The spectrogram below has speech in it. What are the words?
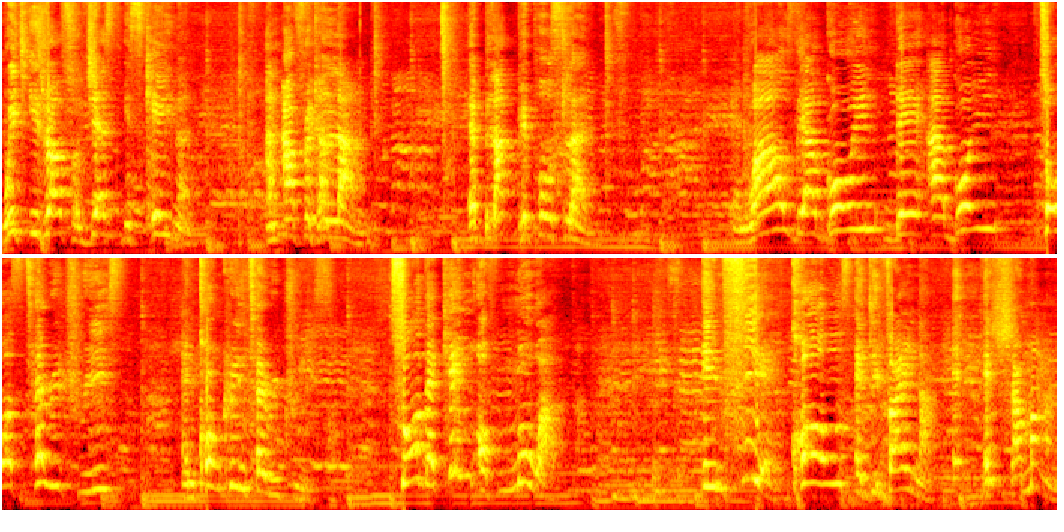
which Israel suggests is Canaan, an African land, a black people's land. And whilst they are going, they are going towards territories and conquering territories. So the king of Moab, in fear, calls a diviner, a, a shaman,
